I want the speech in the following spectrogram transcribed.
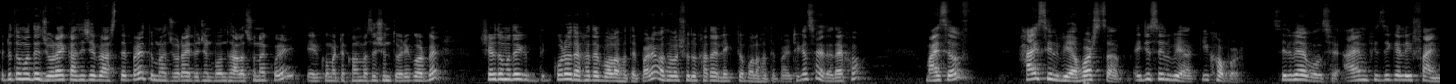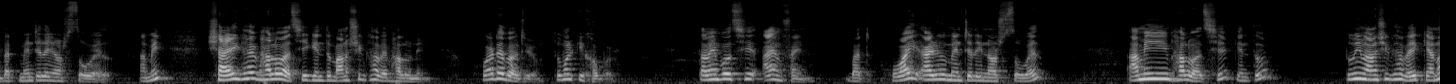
তো এটা তোমাদের জোড়ায় কাজ হিসেবে আসতে পারে। তোমরা জোড়ায় দুজন বন্ধু আলোচনা করে এরকম একটা কনভারসেশন তৈরি করবে। সেটা তোমাদের করেও দেখাতে বলা হতে পারে, অথবা শুধু খাতায় লিখতে বলা হতে পারে, ঠিক আছে? তো দেখো মাইসেলফ হাই সিলভিয়া হোয়াটসঅ্যাপ এই যে সিলভিয়া কী খবর? সিলভিয়া বলছে I am physically fine but mentally not so well আমি, শারীরিকভাবে ভালো আছি, কিন্তু মানসিকভাবে ভালো নেই। হোয়াট অ্যাবাউট ইউ তোমার কী খবর? তা আমি বলছি I am fine but why are you mentally not so well আমি ভালো আছি, কিন্তু তুমি মানসিকভাবে কেন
